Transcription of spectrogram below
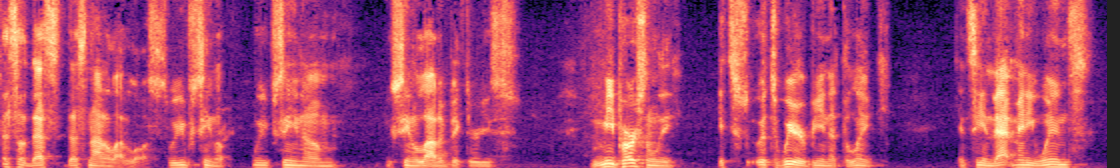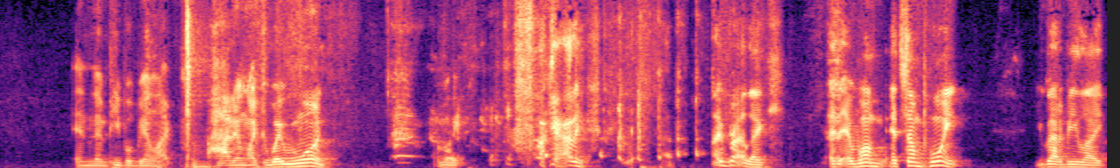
That's a, that's that's not a lot of losses. We've seen Right. we've seen um we've seen a lot of victories. Me personally, it's it's weird being at the Linc and seeing that many wins, and then people being like, "I didn't like the way we won." I'm like, "Fuck out of here!" Like, bro, like at, at one at some point, you got to be like,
